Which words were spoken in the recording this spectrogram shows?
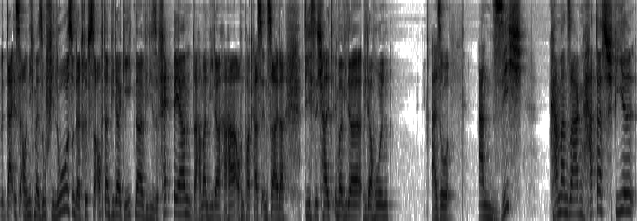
da ist auch nicht mehr so viel los und da triffst du auch dann wieder Gegner wie diese Fettbären, da haben wir wieder, haha, auch ein Podcast-Insider, die sich halt immer wieder wiederholen. Also an sich kann man sagen, hat das Spiel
